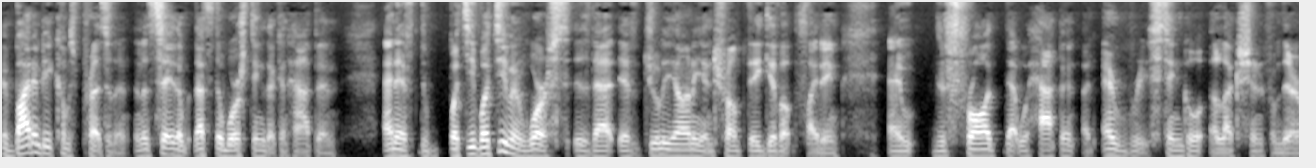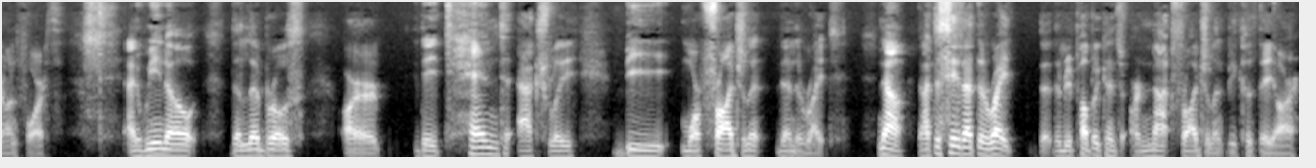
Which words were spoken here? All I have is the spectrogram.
if Biden becomes president, and let's say that that's the worst thing that can happen, and if the, what's what's even worse is that if Giuliani and Trump they give up fighting, and there's fraud that will happen at every single election from there on forth, and we know the liberals are they tend to actually be more fraudulent than the right. Now, not to say that the right, the, the Republicans are not fraudulent because they are.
